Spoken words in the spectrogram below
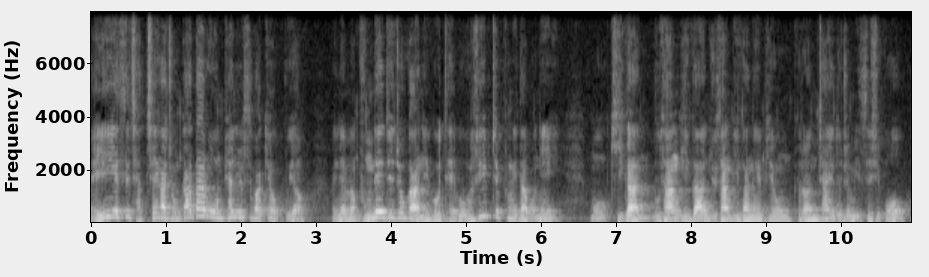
AS 자체가 좀 까다로운 편일 수밖에 없고요. 왜냐하면 국내 제조가 아니고 대부분 수입 제품이다 보니 뭐 기간, 무상 기간, 유상 기간의 비용 그런 차이도 좀 있으시고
